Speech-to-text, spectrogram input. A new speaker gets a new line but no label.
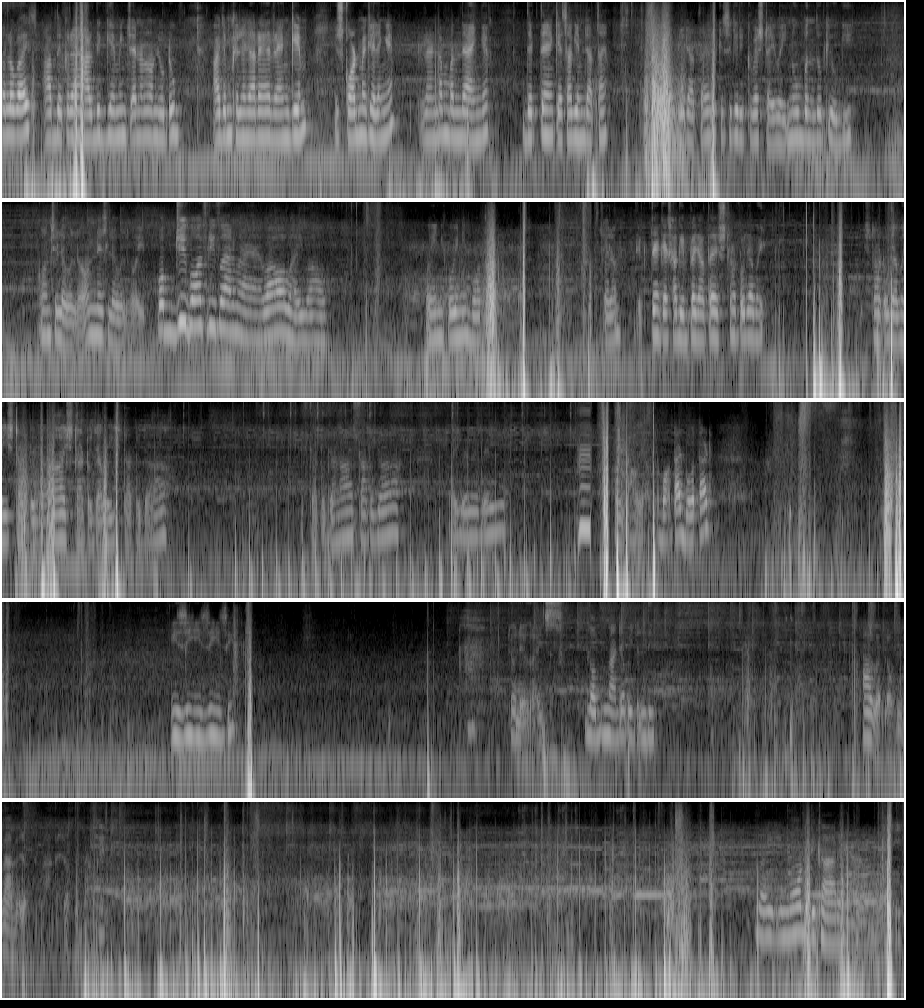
Hello guys आप देख रहे हैं Hardik gaming channel on YouTube आज हम खेलने जा रहे हैं रैंक गेम स्क्वाड में खेलेंगे. रैंडम बंदे आएँगे. देखते हैं कैसा गेम जाता है. गेम जाता है, किसी की रिक्वेस्ट आई भाई. नू बंदों की होगी. कौन सी लेवल है? उन्नीस लेवल का भाई. पबजी बॉय फ्री फायर में आया है. वाह भाई, वाह. कोई नहीं कोई नहीं, बहुत चलो, देखते हैं कैसा गेम प्ले जाता है. स्टार्ट हो जा भाई. स्टार्ट हो जा भाई स्टार्ट हो जा. स्टार्ट हो जा भाई स्टार्ट हो जा. जाना स्टार्ट हो जा भाई भाई भाई भाई हो जा बहुत हार्ड बहुत हार्ड इजी इजी इजी चलिए गाइस लॉबी में आ जा भाई जल्दी आ गए लॉबी में आ गए लॉबी में आ गए भाई इमोट दिखा रहे हैं भाई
